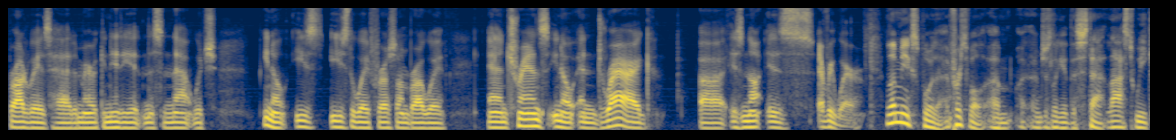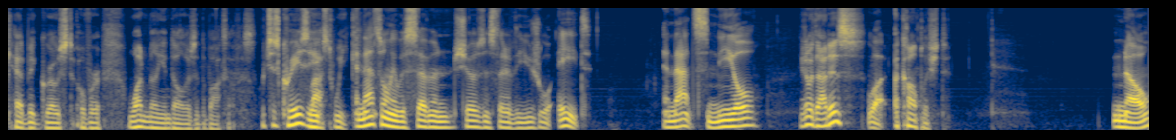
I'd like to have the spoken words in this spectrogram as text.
Broadway has had American Idiot and this and that, which, you know, eased eased the way for us on Broadway, and trans, you know, and drag uh, is not is everywhere. Let me explore that. First of all, um, I'm just looking at the stat. Last week, Hedwig grossed over one million dollars at the box office. which is crazy. Last week. and that's only with seven shows instead of the usual eight, and that's Neil. You know what that is? What? Accomplished. No,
